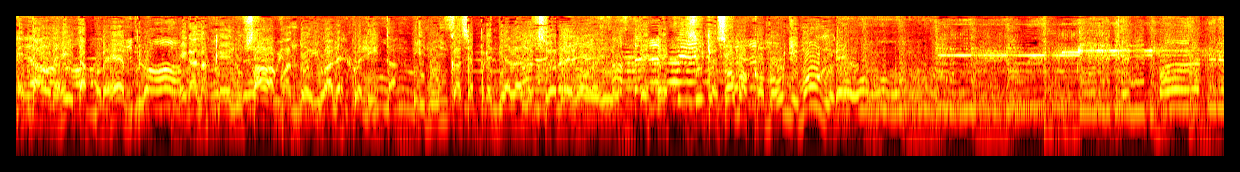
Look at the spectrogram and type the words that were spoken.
Estas orejitas, por ejemplo, eran las que él usaba cuando iba a la escuelita y nunca se aprendía las lecciones del jodido. sí que somos como un y mugre. Porque mi padre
